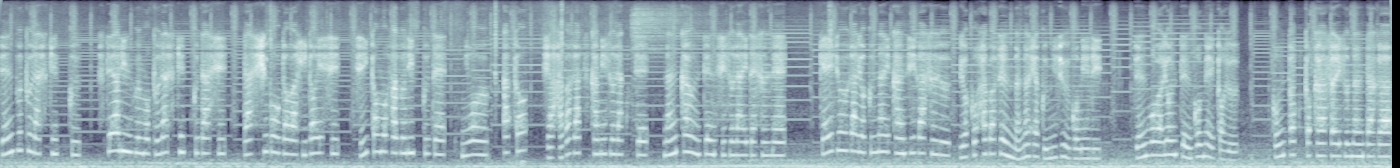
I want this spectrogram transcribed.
全部プラスチック。ステアリングもプラスチックだし、ダッシュボードはひどいし、シートもファブリックで、匂う。あと、車幅がつかみづらくて、なんか運転しづらいですね。形状が良くない感じがする。横幅 1725mm。前後は4.5メートル。コンパクトカーサイズなんだが、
